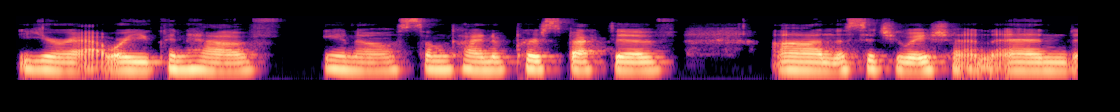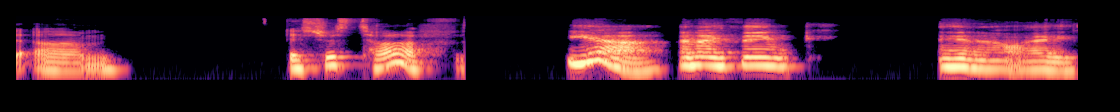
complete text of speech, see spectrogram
you're at, where you can have you know some kind of perspective on the situation, and um, it's just tough. Yeah, and I think you know I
